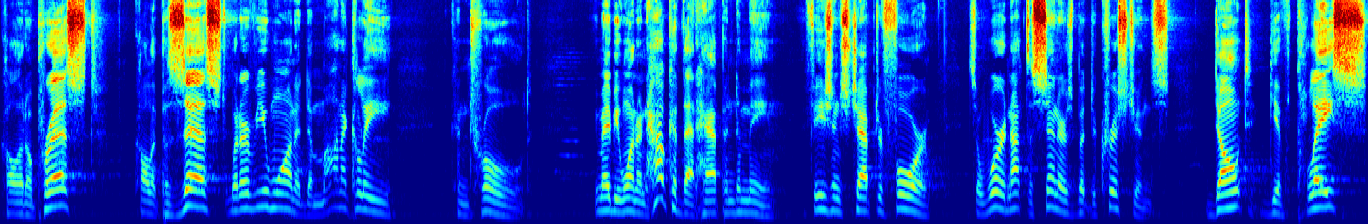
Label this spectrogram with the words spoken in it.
Call it oppressed, call it possessed, whatever you want, it demonically controlled. You may be wondering, how could that happen to me? Ephesians chapter 4, it's a word not to sinners, but to Christians. Don't give place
